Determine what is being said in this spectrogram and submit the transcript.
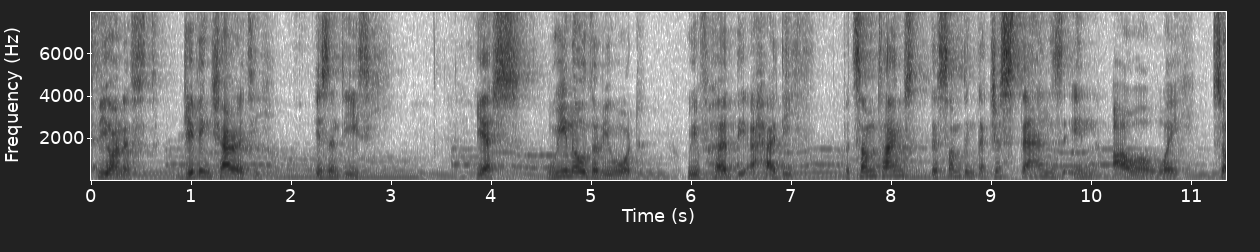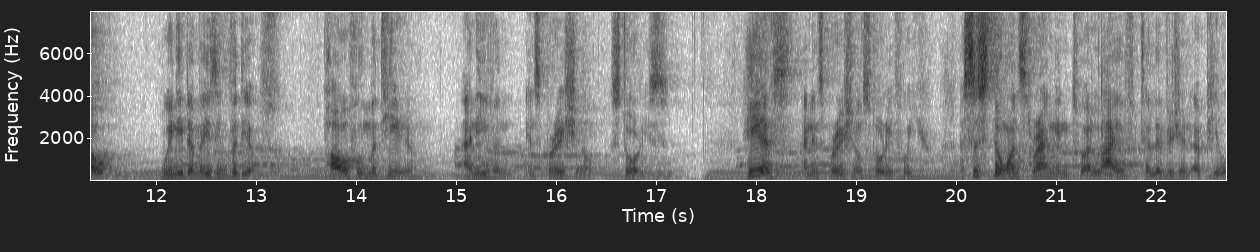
be honest, giving charity isn't easy. Yes, we know the reward. We've heard the ahadith. But sometimes there's something that just stands in our way. So we need amazing videos, powerful material, and even inspirational stories. Here's an inspirational story for you. A sister once rang into a live television appeal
